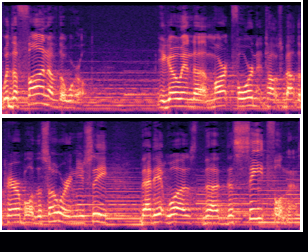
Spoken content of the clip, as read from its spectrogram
with the fun of the world. You go into Mark 4 and it talks about the parable of the sower, and you see that it was the deceitfulness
